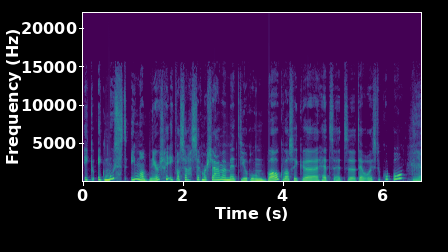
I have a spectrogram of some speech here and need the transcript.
Ik, ik moest iemand neerschieten. Ik was zeg- maar samen met Jeroen Balk was ik het, het terroristenkoppel. Ja.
